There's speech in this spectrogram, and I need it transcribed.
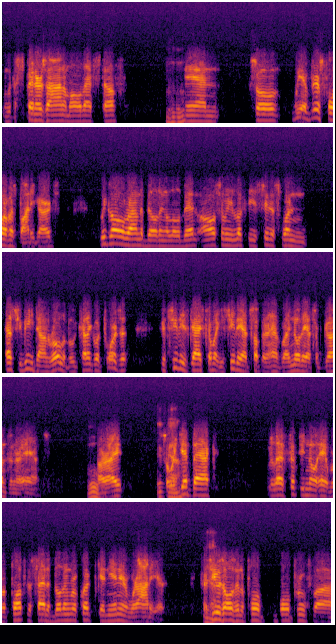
with the spinners on them, all that stuff. And so we have there's four of us bodyguards. We go around the building a little bit, and also we look. You see this one SUV down the road, but we kind of go towards it. You can see these guys come up. You see they had something in their hands, but I know they had some guns in their hands. All right. So we get back. We let 50 know, hey, we'll pull up to the side of the building real quick, get you in here, and we're out of here. Because he was always in a full bulletproof uh,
